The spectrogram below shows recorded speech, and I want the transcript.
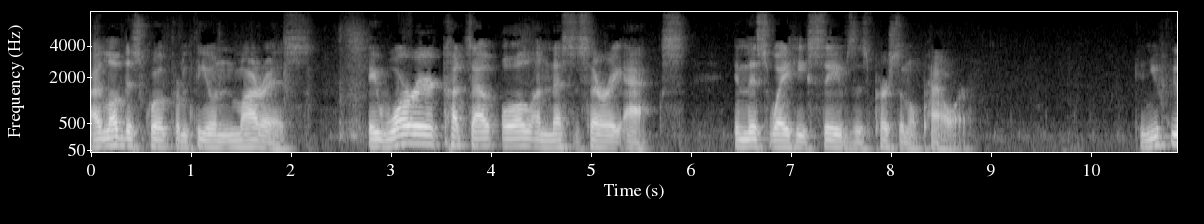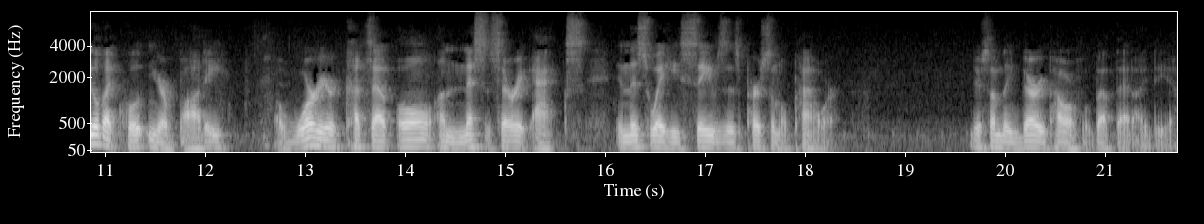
I love this quote from Theun Mares. A warrior cuts out all unnecessary acts. In this way, he saves his personal power. Can you feel that quote in your body? A warrior cuts out all unnecessary acts. In this way, he saves his personal power. There's something very powerful about that idea.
